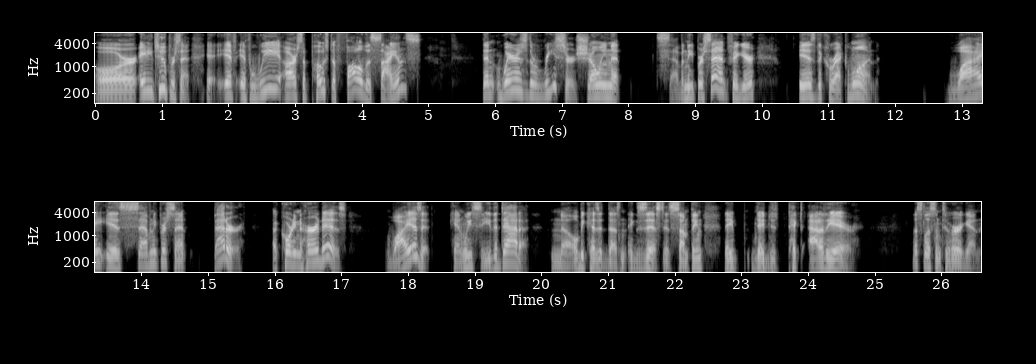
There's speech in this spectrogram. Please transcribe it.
or 82%? If, if we are supposed to follow the science, then where is the research showing that 70% figure is the correct one. Why is 70% better? According to her, it is. Why is it? Can we see the data? No, because it doesn't exist. It's something they they just picked out of the air. Let's listen to her again.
